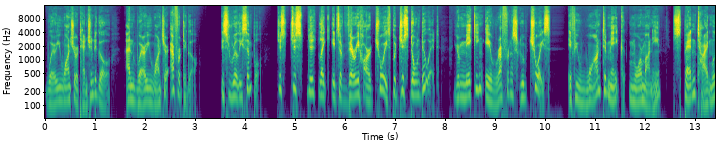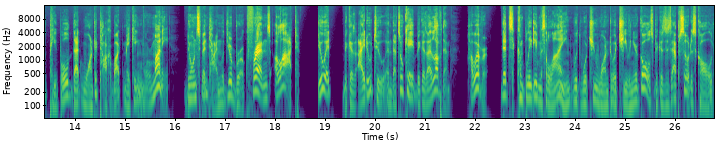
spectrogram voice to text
where you want your attention to go and where you want your effort to go. It's really simple. Just, just, just like it's a very hard choice, but just don't do it. You're making a reference group choice. If you want to make more money, spend time with people that want to talk about making more money. Don't spend time with your broke friends a lot. Do it because I do too, and that's okay because I love them. However, that's completely misaligned with what you want to achieve in your goals because this episode is called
